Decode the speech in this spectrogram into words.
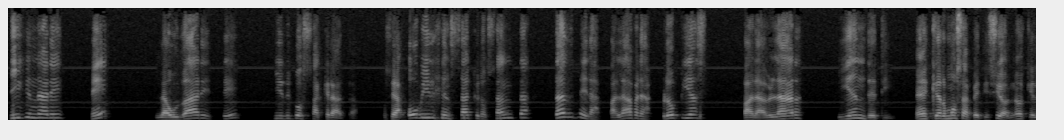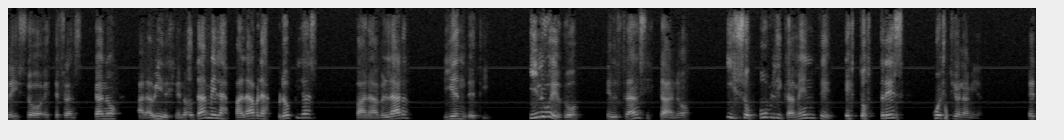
dignare me laudare te Virgo Sacrata. O sea, oh Virgen Sacrosanta, dadme las palabras propias para hablar bien de ti. ¿Eh? Qué hermosa petición ¿no? que le hizo este franciscano a la Virgen. ¿no? Dame las palabras propias para hablar bien de ti. Y luego el franciscano hizo públicamente estos tres cuestionamientos. Eh,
